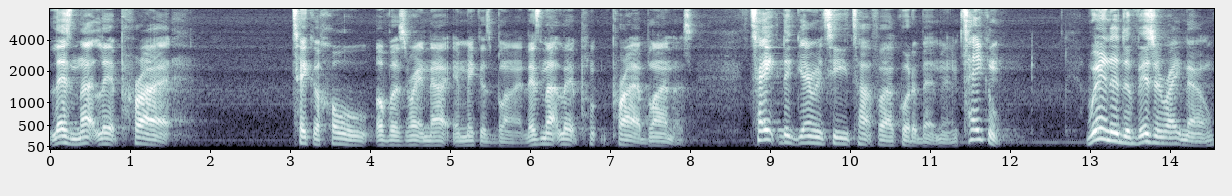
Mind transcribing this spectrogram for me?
let's not let pride take a hold of us right now and make us blind. Let's not let pride blind us. Take the guaranteed top five quarterback, man. Take him. We're in a division right now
